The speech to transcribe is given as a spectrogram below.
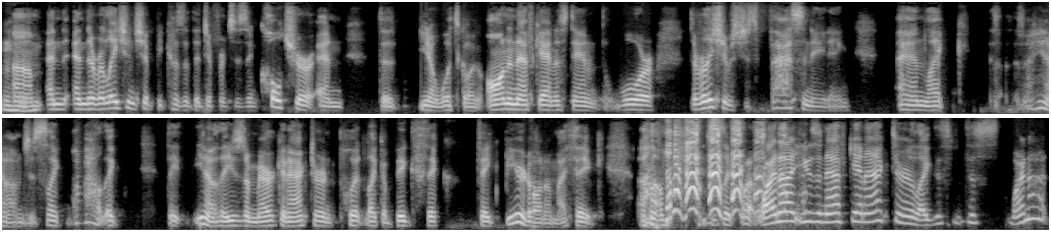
Mhm. um, and and the relationship because of the differences in culture and the you know what's going on in Afghanistan, the war, the relationship is just fascinating, and like you know I'm just like wow like they you know they used an American actor and put like a big thick fake beard on him I think um, just like why, why not use an Afghan actor like this this why not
